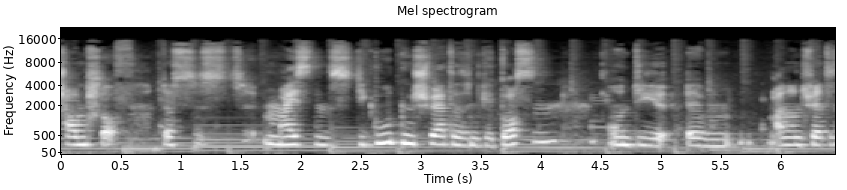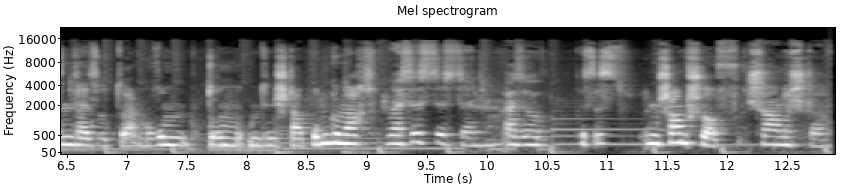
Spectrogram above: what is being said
Schaumstoff. Das ist meistens, die guten Schwerter sind gegossen und die ähm, anderen Schwerter sind halt sozusagen rum, drum um den Stab rumgemacht. Was ist das denn? Also. Das ist ein Schaumstoff. Schaumstoff.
